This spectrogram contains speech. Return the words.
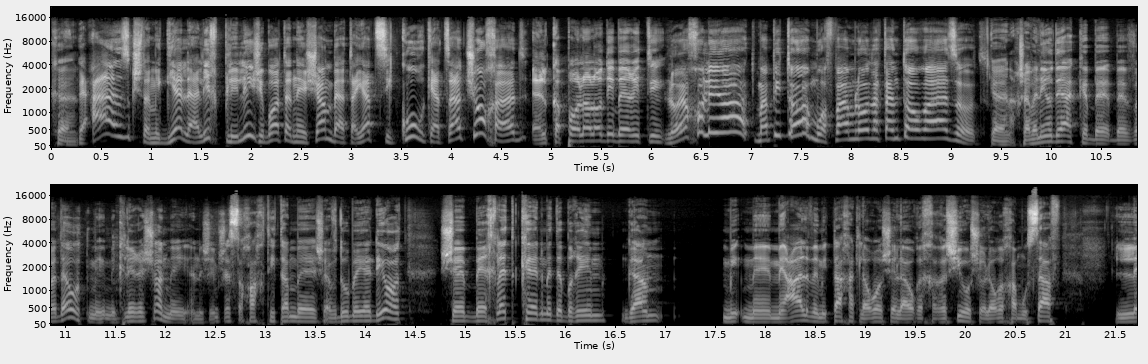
כן. ואז כשאתה מגיע להליך פלילי שבו אתה נאשם בהטיית סיקור כהצעת שוחד, אל קפולה לא דיבר איתי. לא יכול להיות, מה פתאום, הוא אף פעם לא נתן את ההוראה הזאת. כן, עכשיו אני יודע כב- בוודאות מכלי ראשון, מאנשים ששוחחתי איתם שעבדו בידיעות, שבהחלט כן מדברים גם מעל ומתחת לראש של העורך הראשי או של העורך המוסף. ל...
